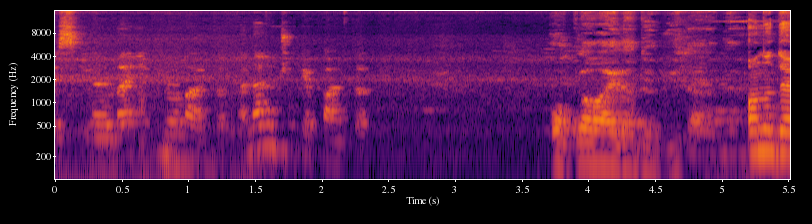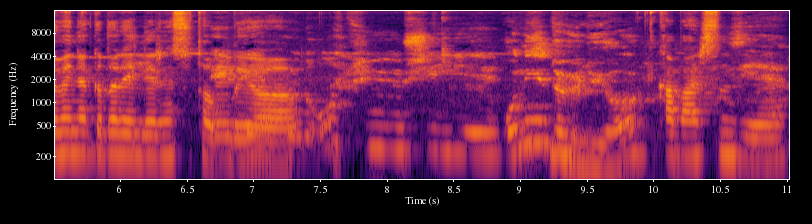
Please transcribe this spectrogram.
Eskilerden yapıyorlardı. Anneannem çok yapardı. Oklavayla dövüyorlardı. Onu dövene kadar ellerini su Evde topluyor. yapıyordu. O tüy şeyi. O niye dövülüyor? Kabarsın diye.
